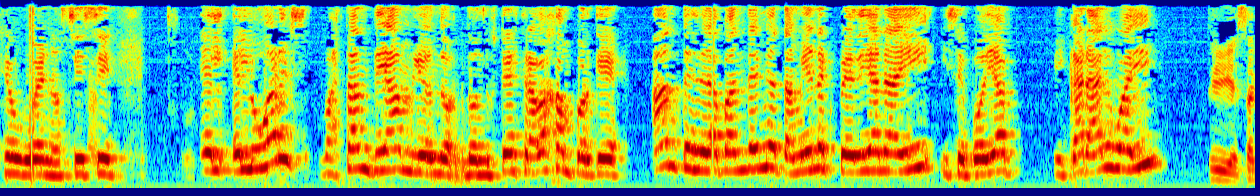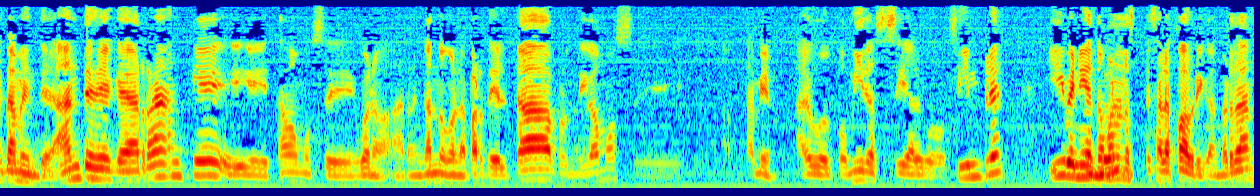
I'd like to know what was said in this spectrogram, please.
Qué bueno, sí, sí. El, el lugar es bastante amplio do- donde ustedes trabajan porque antes de la pandemia también expedían ahí y se podía picar algo ahí. Sí, exactamente. Antes de que arranque, eh, estábamos, eh, bueno, arrancando con la parte del tap, digamos, eh, también algo de comidas así, algo simple, y venía a tomar una cerveza a la fábrica, en verdad.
